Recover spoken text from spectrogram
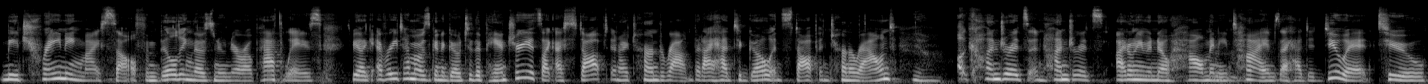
me training myself and building those new neural pathways to be like every time I was going to go to the pantry, it's like I stopped and I turned around, but I had to go and stop and turn around. Yeah. Like hundreds and hundreds, I don't even know how many mm-hmm. times I had to do it to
